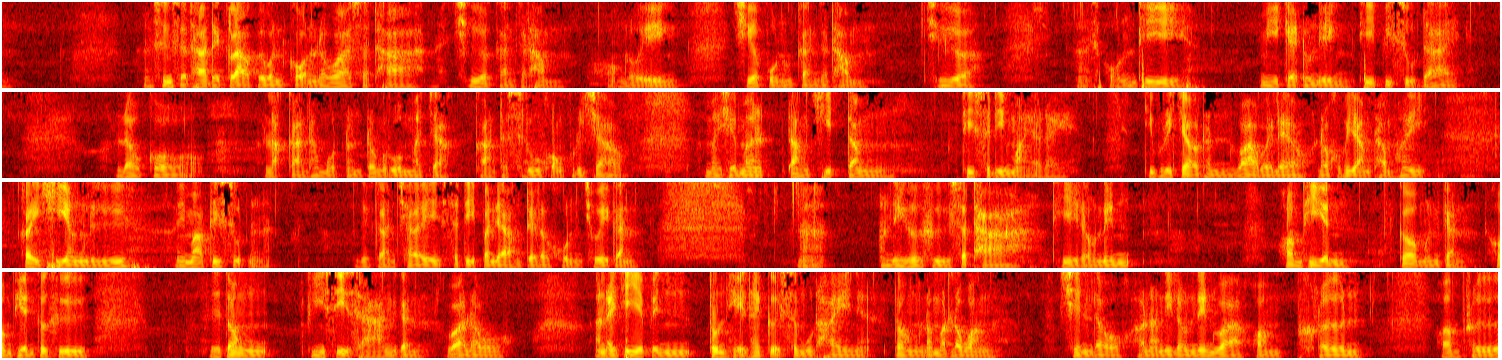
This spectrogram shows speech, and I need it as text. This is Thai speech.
นะซึ่งศรัทธาได้กล่าวไปวันก่อนแล้วว่าศรัทธาเชื่อการกระทำของเราเอง เชื่อผลของการกระทำเชื่อผลที่มีแก่ตนเองที่พิสูจน์ได้ แล้วก็หลักการทั้งหมดนั้นต้องรวมมาจาก การตรัสรู้ของพระพุทธเจ้า ไม่ใช่มาตั้งคิดตั้งทฤษฎีใหม่อะไร ที่พระพุทธเจ้าท่านว่าไว้แล้ว เราก็พยายามทำให้ใกล้เคียงหรือให้มากที่สุดนะนะโดยการใช้สติปัญญาของแต่ละคนช่วยกันอันนี้ก็คือศรัทธาที่เราเน้น ความเพียรก็เหมือนกัน ความเพียรก็คือจะต้องมีสี่สารกัน ว่าเราอันไหนที่จะเป็นต้นเหตุให้เกิดสมุทัยเนี่ยต้องระมัดระวัง เช่นเราขณะนี้เราเน้นว่าความเพลิน ความเผลอ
